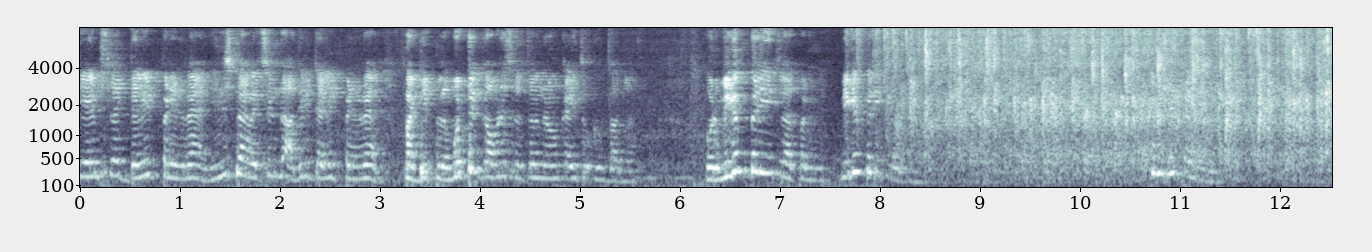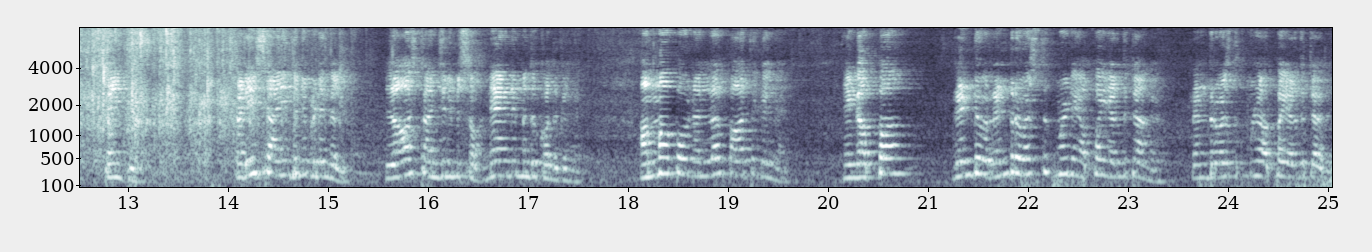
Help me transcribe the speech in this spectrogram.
கேம்ஸ்ல டெலீட் பண்ணிடுவேன். இன்ஸ்டா வச்சிருந்து அதையும் டெலீட் பண்ணிடுவேன். படிப்புல மட்டும் கவனம் செலுத்துறவங்க கை தூக்கு பார்க்கலாம் ஒரு மிகப்பெரிய கிளாப் பண்ணுங்க. மிகப்பெரிய கிளாப் தேங்க்யூ கடைசி ஐந்து நிமிடங்கள். லாஸ்ட் அஞ்சு நிமிஷம். நேரம் நிமிந்து உட்காந்துக்கோங்க. அம்மா அப்பாவை நல்லா பார்த்துக்கங்க. எங்க அப்பா ரெண்டு ரெண்டரை வருஷத்துக்கு முன்னாடி எங்க அப்பா இறந்துட்டாங்க. ரெண்டரை வருஷத்துக்கு முன்னாடி அப்பா இறந்துட்டாரு.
